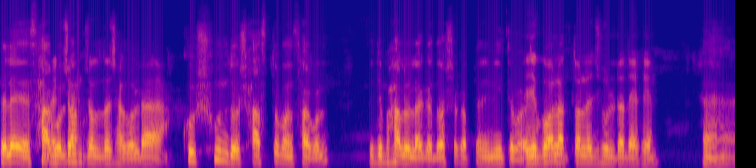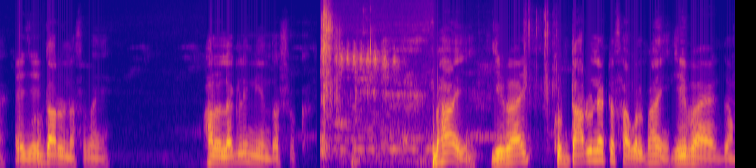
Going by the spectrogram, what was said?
তাহলে অনেক ছাগলটা চঞ্চল তো ছাগলটা। খুব সুন্দর স্বাস্থ্যবান ছাগল। যদি ভালো লাগে দর্শক আপনারা নিতে পারেন। এই যে গলার তলে ঝুলটা দেখেন। হ্যাঁ হ্যাঁ। এই যে খুব দারুণ আছে ভাই। ভালো লাগলে নিয়েন দর্শক। ভাই জি ভাই। খুব দারুণ একটা ছাগল ভাই। জি ভাই একদম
